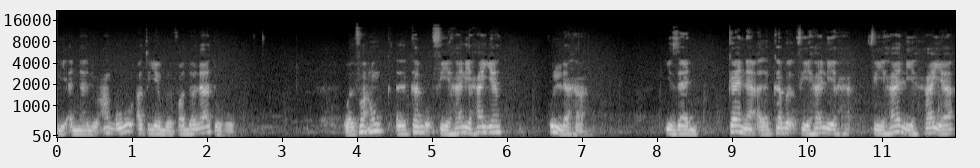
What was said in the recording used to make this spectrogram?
لأن لعابه أطيب فضلاته. والفم الكلب في هال حية كلها. إذا كان الكلب في هال في هال حية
